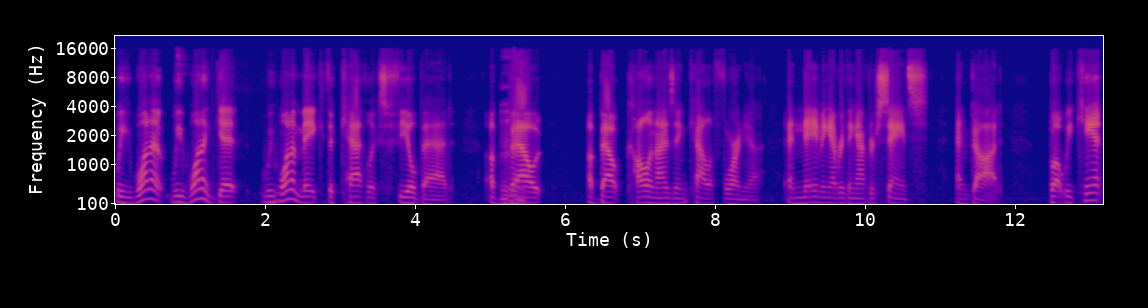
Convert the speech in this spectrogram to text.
we want to we want to get we want to make the catholics feel bad mm-hmm. about about colonizing california and naming everything after saints and god. But we can't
